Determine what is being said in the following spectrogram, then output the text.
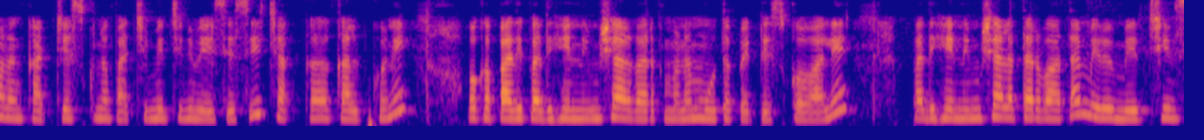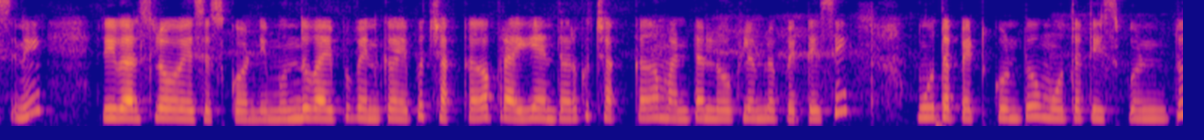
మనం కట్ చేసుకున్న పచ్చిమిర్చిని వేసేసి చక్కగా కలుపుకొని ఒక పది పదిహేను నిమిషాల వరకు మనం మూత పెట్టేసుకోవాలి. పదిహేను నిమిషాల తర్వాత మీరు మిర్చిని రివర్స్లో వేసేసుకోండి. ముందు వైపు వెనుక వైపు చక్కగా ఫ్రై అయ్యేంత వరకు చక్కగా మంట లో ఫ్లేమ్లో పెట్టేసి మూత పెట్టుకుంటూ మూత తీసుకుంటూ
